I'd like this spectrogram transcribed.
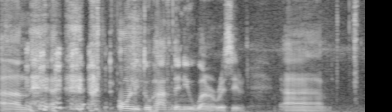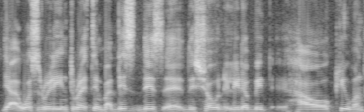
and only to have the new one received. Uh, yeah, it was really interesting. But this this uh, this showed a little bit how Cuban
